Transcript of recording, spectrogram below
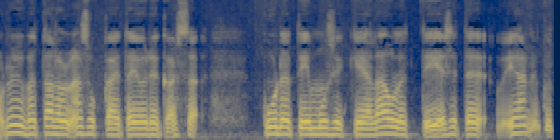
ryhmätalon asukkaita, joiden kanssa kuunneltiin musiikkia ja laulettiin ja sitten ihan niin kuin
